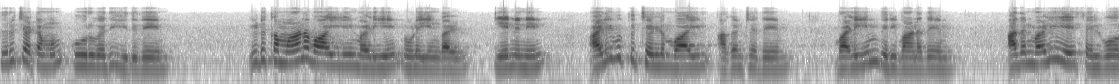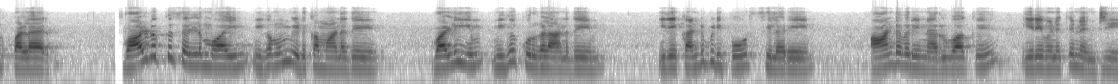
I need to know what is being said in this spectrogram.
திருச்சட்டமும் கூறுவது இதுவே. இடுக்கமான வாயிலின் வழியே நுழையுங்கள். ஏனெனில் அழிவுக்கு செல்லும் வாயில் அகன்றது வழியும் விரிவானது. அதன் வழியே செல்வோர் பலர். வாழ்வுக்கு செல்லும் வாயில் மிகவும் இடுக்கமானது வழியும் மிக குறுகலானது. இதை கண்டுபிடிப்போர் சிலரே. ஆண்டவரின் அருள்வாக்கு இறைவனுக்கு நன்றி.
